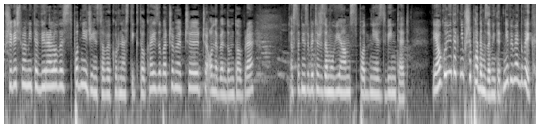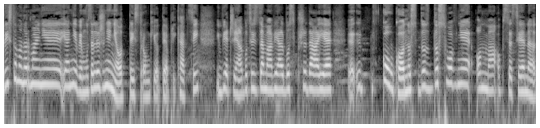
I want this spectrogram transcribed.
przywieźć ma mi te wiralowe spodnie jeansowe, kurna, z TikToka i zobaczymy, czy, czy one będą dobre. Ostatnio sobie też zamówiłam spodnie z Vinted. Ja ogólnie tak nie przepadam za Vinted. Nie wiem jak wy. Kristo ma normalnie, ja nie wiem, uzależnienie od tej stronki, od tej aplikacji i wiecznie albo coś zamawia, albo sprzedaje e, w kółko. No, do, dosłownie on ma obsesję na,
